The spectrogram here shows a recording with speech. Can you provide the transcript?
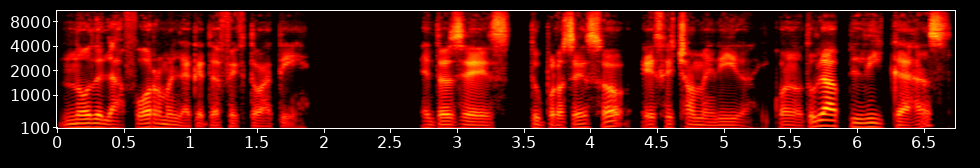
no de la forma en la que te afectó a ti. Entonces, tu proceso es hecho a medida y cuando tú lo aplicas,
